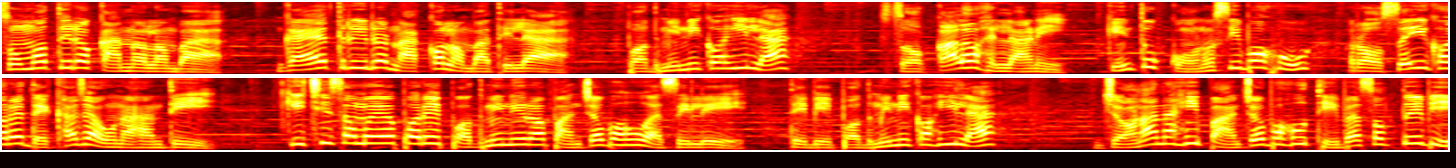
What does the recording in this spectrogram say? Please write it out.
ସୁମତୀର କାନ ଲମ୍ବା ଗାୟତ୍ରୀର ନାକ ଲମ୍ବା ଥିଲା। ପଦ୍ମିନୀ କହିଲା ସକାଳ ହେଲାଣି କିନ୍ତୁ କୌଣସି ବୋହୂ ରୋଷେଇ ଘରେ ଦେଖାଯାଉନାହାନ୍ତି କିଛି ସମୟ ପରେ ପଦ୍ମିନୀର ପାଞ୍ଚ ବୋହୂ ଆସିଲେ। ତେବେ ପଦ୍ମିନୀ କହିଲା ଜଣା ନାହିଁ ପାଞ୍ଚ ବୋହୂ ଥିବା ସତ୍ତ୍ୱେ ବି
